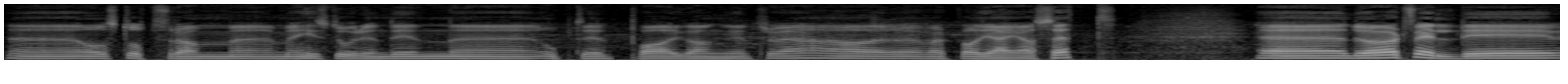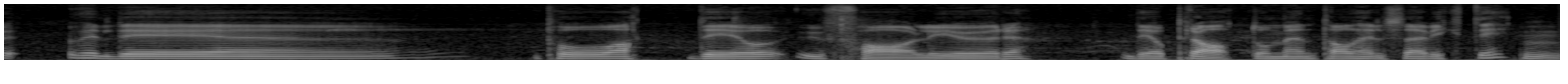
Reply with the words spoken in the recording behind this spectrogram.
og stått fram med historien din eh, opptil et par ganger, tror jeg. Har, I hvert fall jeg har sett. du har vært veldig, veldig på at det å ufarliggjøre, det å prate om mental helse, er viktig. Mm.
